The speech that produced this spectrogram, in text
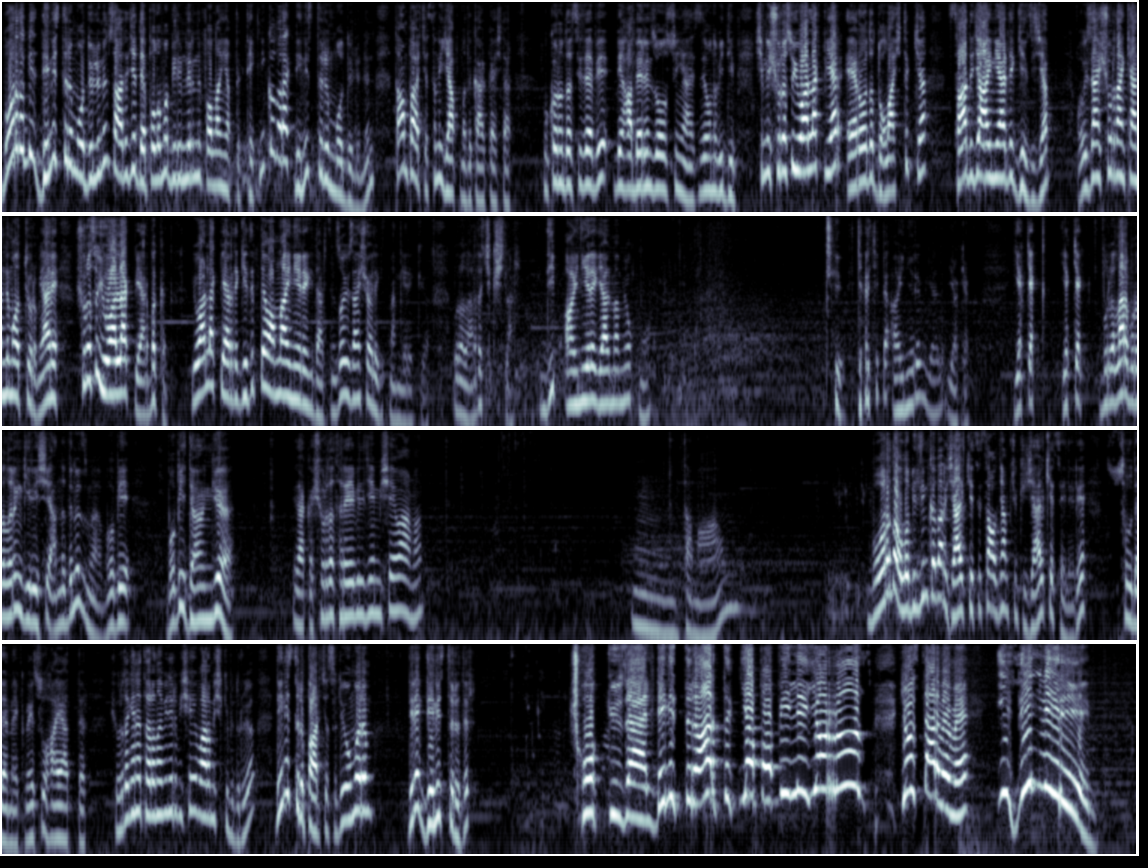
Bu arada biz deniz tırı modülünün sadece depolama birimlerini falan yaptık. Teknik olarak deniz tırı modülünün tam parçasını yapmadık arkadaşlar. Bu konuda size bir, bir haberiniz olsun yani size onu bir diyeyim. Şimdi şurası yuvarlak bir yer. Eğer orada dolaştıkça sadece aynı yerde gezeceğim. O yüzden şuradan kendimi atıyorum. Yani şurası yuvarlak bir yer bakın. Yuvarlak bir yerde gezip devamlı aynı yere gidersiniz. O yüzden şöyle gitmem gerekiyor. Buralarda çıkışlar. Dip aynı yere gelmem yok mu? Gerçekten aynı yere mi geldim? Yok yok. Yak yak yak yak. Buralar buraların girişi anladınız mı? Bu bir bu bir döngü. Bir dakika şurada tarayabileceğim bir şey var mı? Hmm, tamam. Bu arada olabildiğim kadar jel kesesi alacağım çünkü jel keseleri su demek ve su hayattır. Şurada gene taranabilir bir şey varmış gibi duruyor. Deniz tırı parçası diyor. Umarım direkt deniz tırıdır. Çok güzel. Deniz tırı artık yapabiliyoruz. Göstermeme izin verin.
